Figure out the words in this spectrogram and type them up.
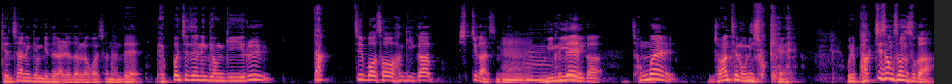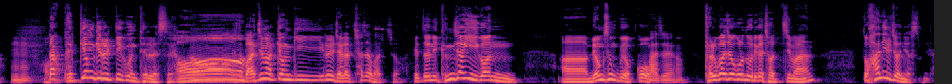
괜찮은 경기들 알려 달라고 하셨는데 100번째 되는 경기를 딱 집어서 하기가 쉽지가 않습니다. 음. 의미가 정말 저한테는 운이 좋게 우리 박지성 선수가 음. 딱 100경기를 뛰고 은퇴를 했어요. 아. 그래서 마지막 경기를 제가 찾아봤죠. 그랬더니 굉장히 이건 아, 명승부였고 맞아요. 결과적으로는 우리가 졌지만 또 한일전이었습니다.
